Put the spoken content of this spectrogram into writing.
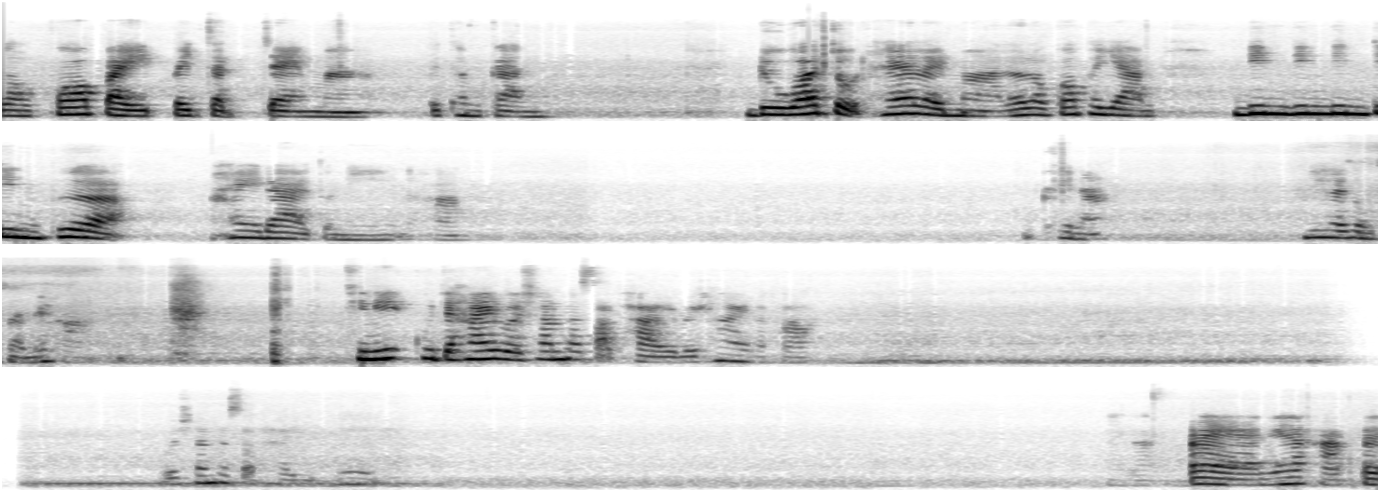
เราก็ไปไปจัดแจงมา ไปทำการดูว่าโจทย์ให้อะไรมา แล้วเราก็พยายามดิ้นดิ้นดิ้นดิ้นเพื่อให้ได้ตัวนี้นะคะ โอเคนะ มีใครสงสัยไหมคะ ทีนี้ครูจะให้เวอร์ชันภาษาไทยไว้ให้นะคะ เวอร์ชันภาษาไทยอยู่นี่นะคะ แปลเนี่ยนะคะ แปล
